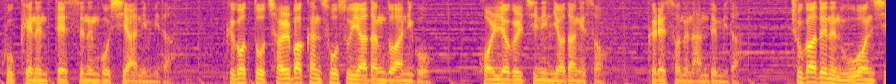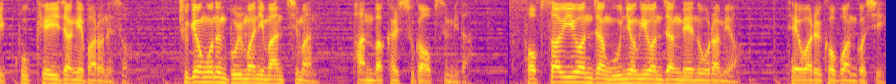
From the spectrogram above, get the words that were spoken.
국회는 떼쓰는 곳이 아닙니다. 그것도 절박한 소수 야당도 아니고 권력을 지닌 여당에서 그래서는 안 됩니다. 추가되는 우원식 국회의장의 발언에서 추경호는 불만이 많지만 반박할 수가 없습니다. 법사위원장 운영위원장 내놓으라며 대화를 거부한 것이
